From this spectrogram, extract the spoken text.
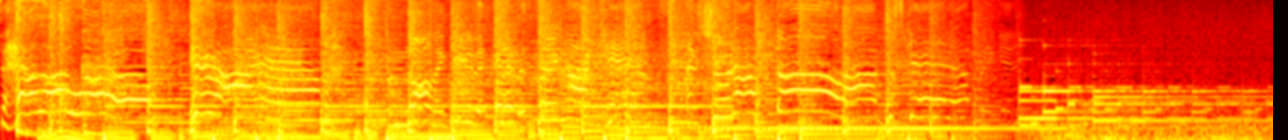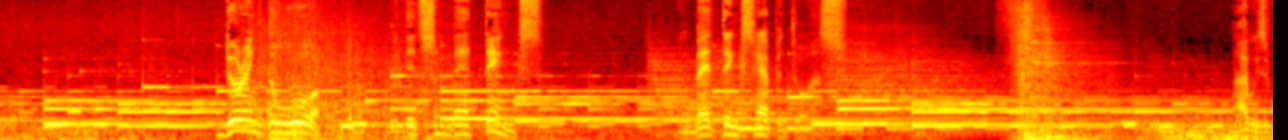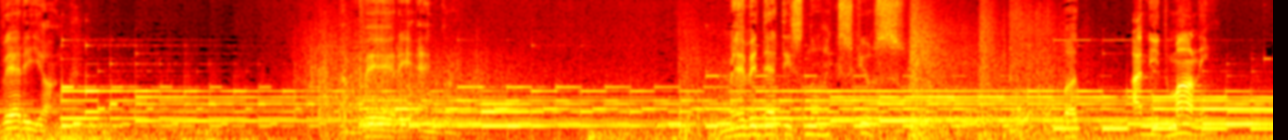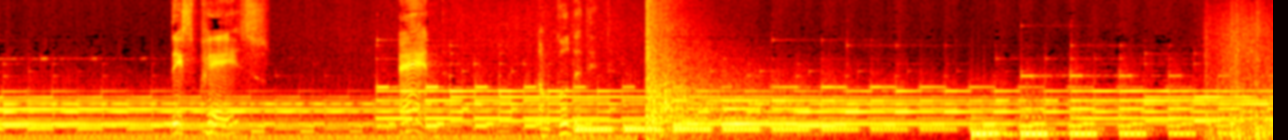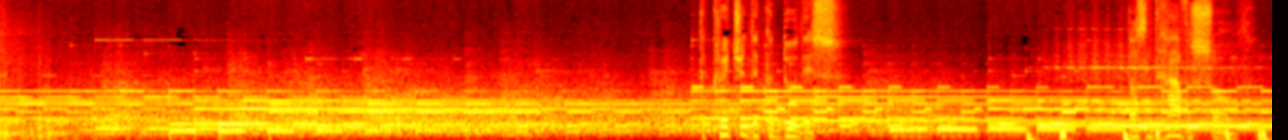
So hello world. During the war, we did some bad things. And bad things happened to us. I was very young. Maybe that is no excuse. But I need money. This pays. And I'm good at it. The creature that could do this doesn't have a soul.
